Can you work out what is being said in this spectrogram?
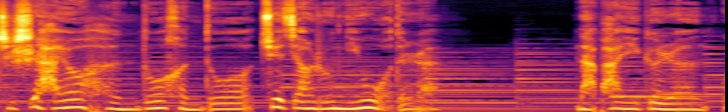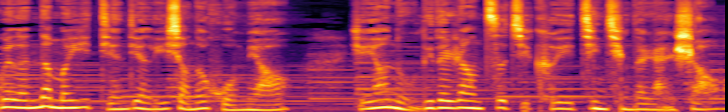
只是还有很多很多倔强如你我的人，哪怕一个人为了那么一点点理想的火苗。也要努力的让自己可以尽情的燃烧。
